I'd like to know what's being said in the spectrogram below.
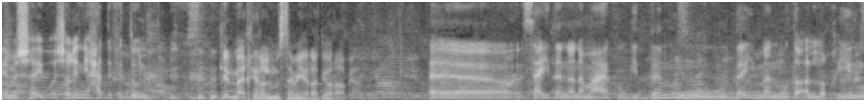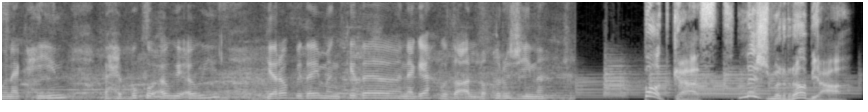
يعني مش هيبقى شاغلني حد في الدنيا. كلمة أخيرة للمستمعين راديو رابعه آه سعيدة إن أنا معاكم جدا ودايما متألقين وناجحين. بحبكم قوي قوي يا رب دايما كده نجاح وتألق. روجينا بودكاست نجم الرابعة.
